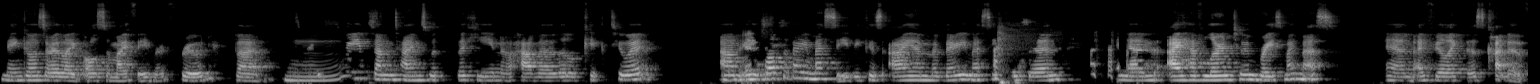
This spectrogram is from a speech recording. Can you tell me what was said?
mangoes are like also my favorite fruit, but mm. sweet. Sometimes with Tajín, it'll have a little kick to it. Um, and it's also very messy because I am a very messy person and I have learned to embrace my mess And I feel like this kind of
